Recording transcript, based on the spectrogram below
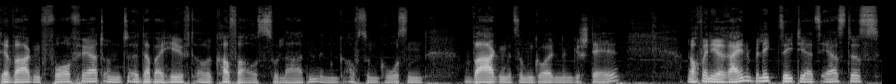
der Wagen vorfährt und äh, dabei hilft, eure Koffer auszuladen in, auf so einem großen Wagen mit so einem goldenen Gestell. Auch wenn ihr reinblickt, seht ihr als erstes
